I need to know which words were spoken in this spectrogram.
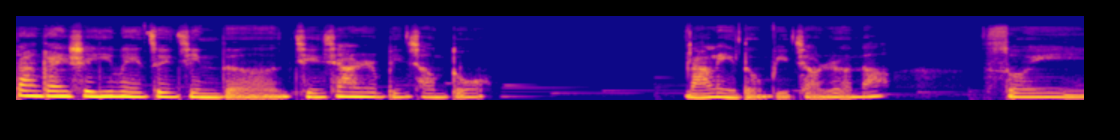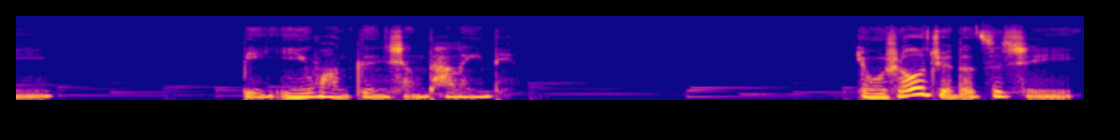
大概是因为最近的节假日比较多，哪里都比较热闹，所以比以往更想他了一点。有时候觉得自己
